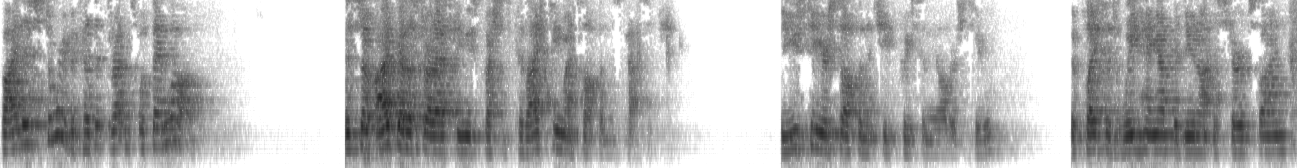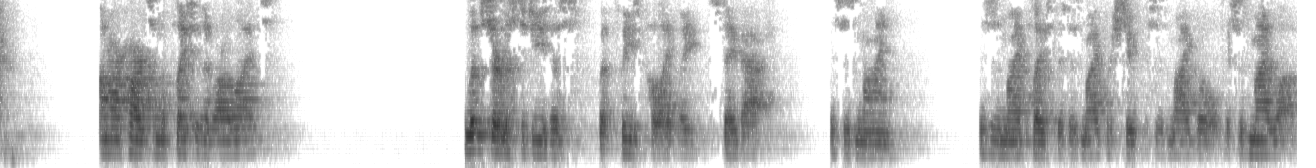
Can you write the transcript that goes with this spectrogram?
by this story because it threatens what they love. And so I've got to start asking these questions because I see myself in this passage. Do you see yourself in the chief priests and the elders too? The places we hang up the do not disturb sign on our hearts and the places of our lives? Lip service to Jesus, but please politely stay back. This is mine. This is my place. This is my pursuit. This is my goal. This is my love.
